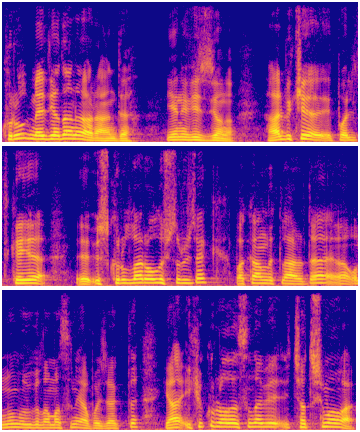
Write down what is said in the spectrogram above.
Kurul medyadan öğrendi yeni vizyonu. Halbuki politikayı e, üst kurullar oluşturacak, bakanlıklar da e, onun uygulamasını yapacaktı. Yani iki kurul arasında bir çatışma var.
